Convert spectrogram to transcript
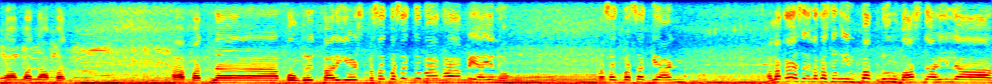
Apat, apat. Apat na concrete barriers. Basag-basag to mga kahapi. Ayan oh. Basag-basag yan. Alakas, alakas ng impact ng bus dahil ah,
